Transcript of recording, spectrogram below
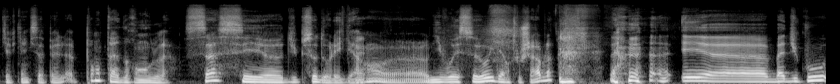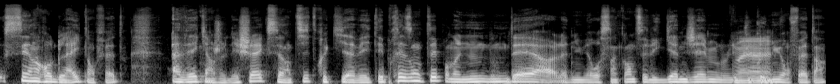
quelqu'un qui s'appelle Pentadrangle. Ça, c'est euh, du pseudo, les gars. Hein. Euh, au niveau SEO, il est intouchable. et bah du coup, c'est un roguelite en fait. Avec un jeu d'échecs, c'est un titre qui avait été présenté pendant une Nunder, la numéro 50, c'est les Game Jam les Ouais, plus connus en fait. hein.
